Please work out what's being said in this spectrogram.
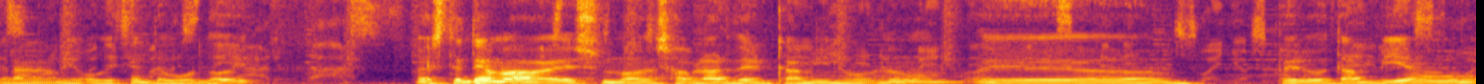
gran amigo Vicente Bordoy. Este tema es más hablar del camino, ¿no? Eh, pero también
